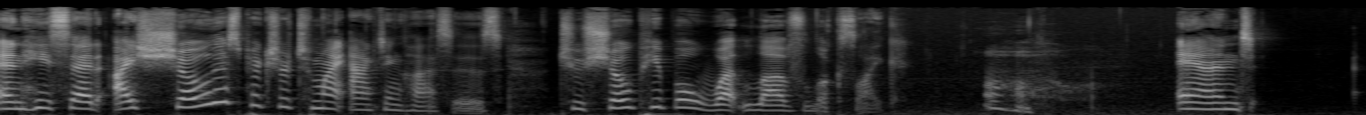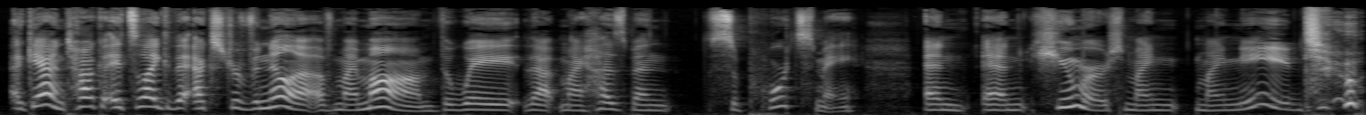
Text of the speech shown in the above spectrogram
And he said, I show this picture to my acting classes to show people what love looks like. Oh. And again, talk it's like the extra vanilla of my mom, the way that my husband supports me and and humors my my need to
